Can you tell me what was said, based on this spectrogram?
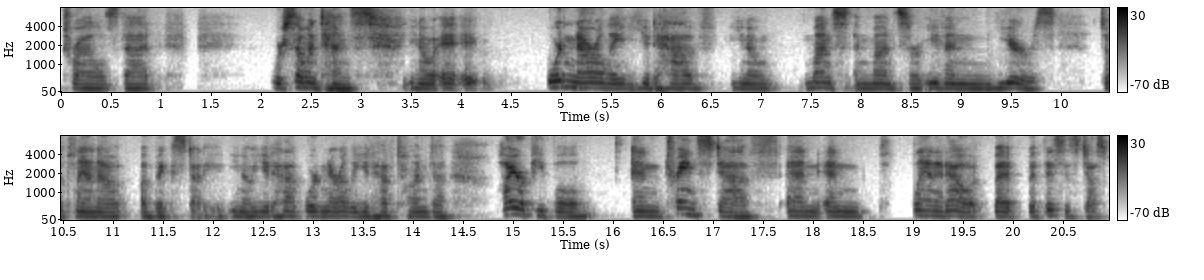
trials that were so intense. You know it, it ordinarily you'd have you know, months and months or even years to plan out a big study. You know, you'd have ordinarily you'd have time to hire people and train staff and and plan it out. But but this is just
